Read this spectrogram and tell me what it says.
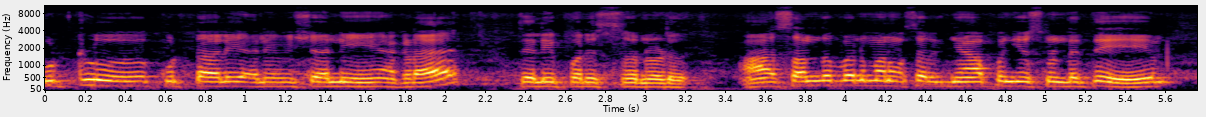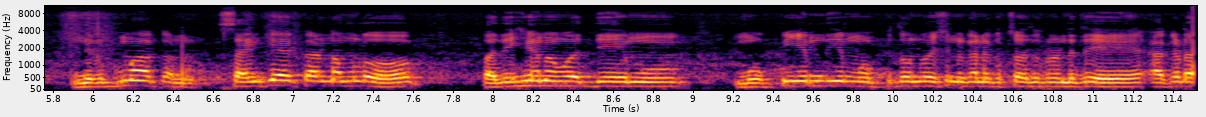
కుట్లు కుట్టాలి అనే విషయాన్ని అక్కడ తెలియపరుస్తున్నాడు. ఆ సందర్భాన్ని మనం ఒకసారి జ్ఞాపం చేసుకున్నట్లయితే నిర్మాకాండం సంఖ్యాకాండంలో పదిహేనవ అధ్యాయము ముప్పై ఎనిమిది ముప్పై తొమ్మిది వచ్చిన కనుక చదువుకున్నట్లయితే అక్కడ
